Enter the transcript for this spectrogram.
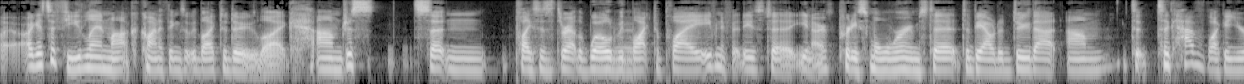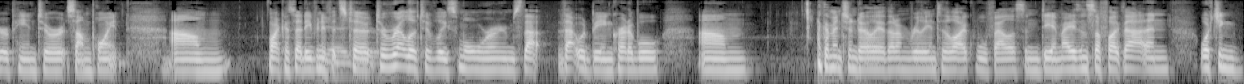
I guess a few landmark kind of things that we'd like to do, like um, just certain places throughout the world we'd like to play, even if it is to you know pretty small rooms to to be able to do that. Um, to to have like a European tour at some point. Um, like I said, even if Yeah, it's to, Europe. to relatively small rooms, that that would be incredible. Um, like I mentioned earlier, that I'm really into like Wolf Alice and DMAs and stuff like that, and watching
